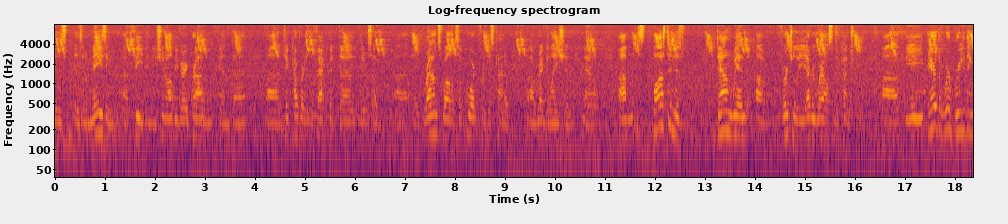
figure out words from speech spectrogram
is is an amazing feat, and you should all be very proud and. and uh, take comfort in the fact that uh, there's a, uh, a groundswell of support for this kind of uh, regulation now. Um, Boston is downwind of virtually everywhere else in the country. Uh, the air that we're breathing,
